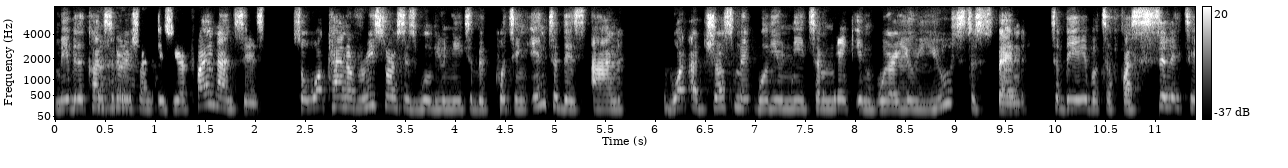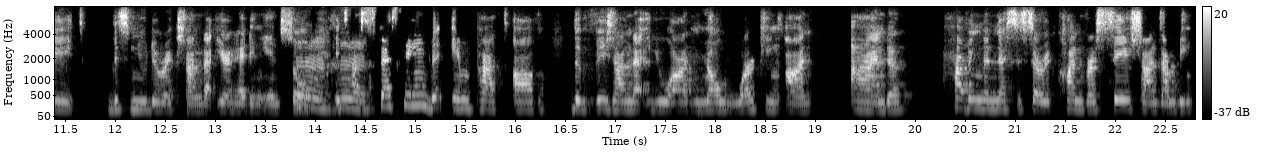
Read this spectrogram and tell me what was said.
Maybe the mm-hmm. consideration mm-hmm. is your finances. So, what kind of resources will you need to be putting into this? And what adjustment will you need to make in where you used to spend to be able to facilitate this new direction that you're heading in. So mm-hmm. it's assessing the impact of the vision that you are now working on and having the necessary conversations and being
